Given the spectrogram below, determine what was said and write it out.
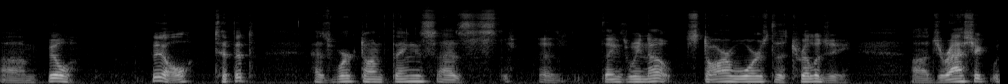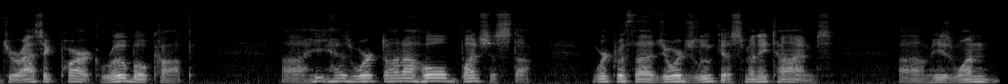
Um, Phil, Tippett has worked on things as, as things we know: Star Wars, the trilogy, uh, Jurassic Jurassic Park, RoboCop. Uh, he has worked on a whole bunch of stuff. Worked with uh, George Lucas many times. Um, he's won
